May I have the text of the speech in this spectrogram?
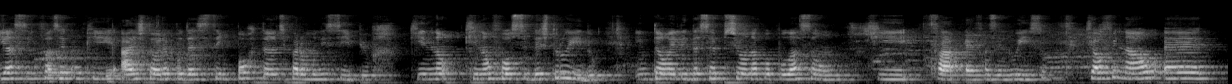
e assim fazer com que a história pudesse ser importante para o município, que não, que não fosse destruído. Então ele decepciona a população que fa é fazendo isso, que ao final é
